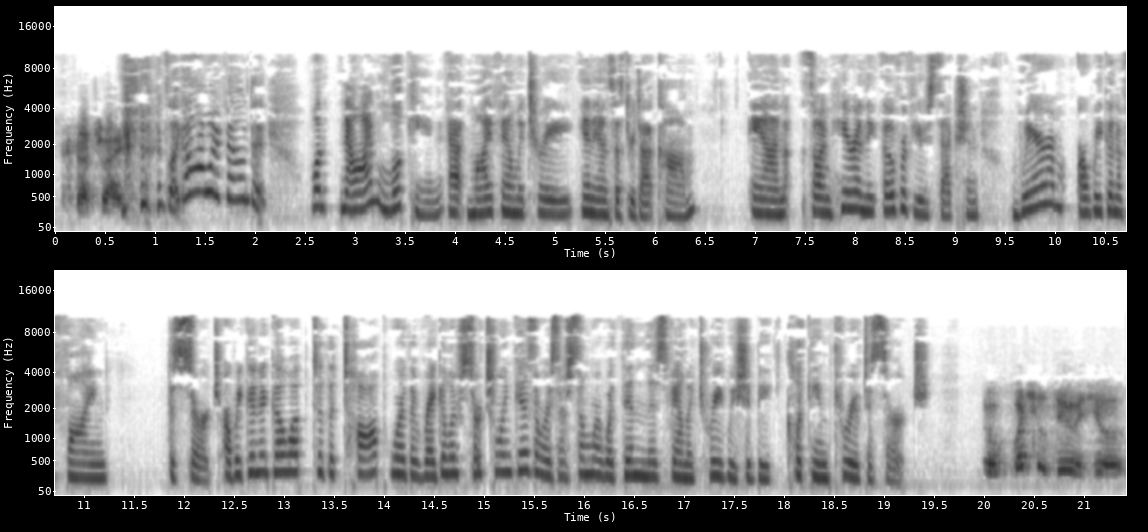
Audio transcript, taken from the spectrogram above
That's right. it's like, oh, I found it. Well, now I'm looking at my family tree in ancestry.com. And so I'm here in the overview section. Where are we going to find the search? Are we going to go up to the top where the regular search link is, or is there somewhere within this family tree we should be clicking through to search? So what you'll do is you'll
